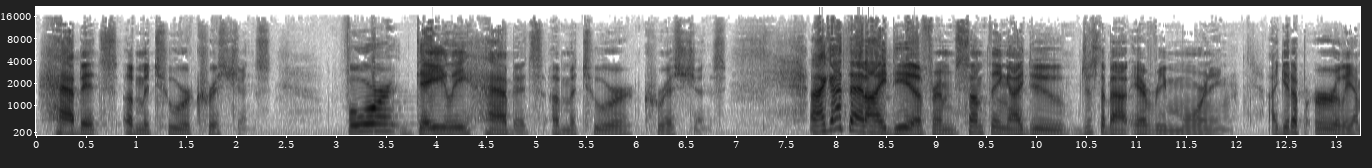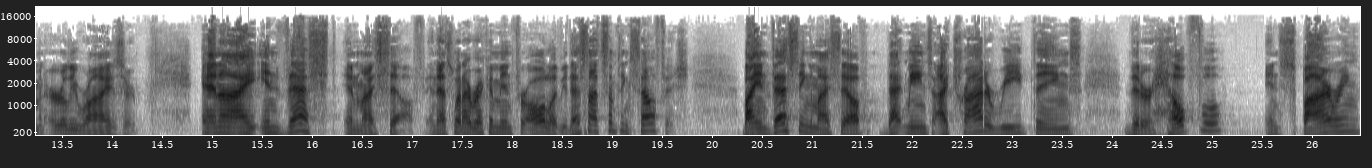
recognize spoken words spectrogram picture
habits of mature Christians. Four daily habits of mature Christians. I got that idea from something I do just about every morning. I get up early, I'm an early riser, and I invest in myself. And that's what I recommend for all of you. That's not something selfish. By investing in myself, that means I try to read things that are helpful, inspiring,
